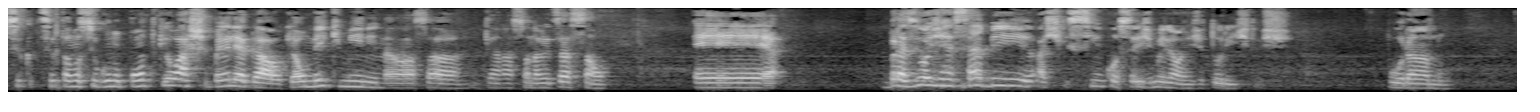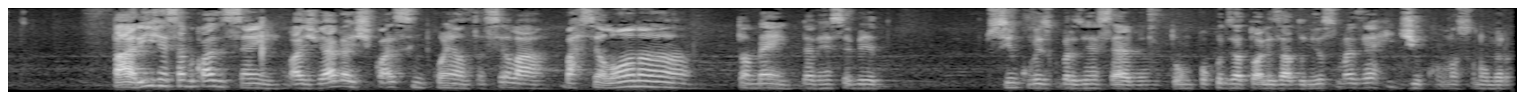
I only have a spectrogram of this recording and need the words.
citando o segundo ponto que eu acho bem legal, que é o make meaning na nossa internacionalização. É, o Brasil hoje recebe acho que 5 ou 6 milhões de turistas por ano. Paris recebe quase 100, Las Vegas quase 50, sei lá. Barcelona também deve receber cinco vezes que o Brasil recebe. Estou um pouco desatualizado nisso, mas é ridículo o nosso número.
